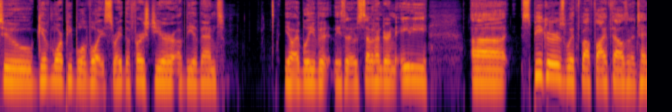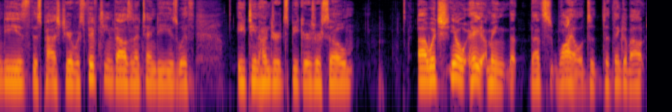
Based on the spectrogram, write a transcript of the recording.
to give more people a voice, right? The first year of the event, you know, I believe it, they said it was 780 uh, speakers with about 5,000 attendees. This past year was 15,000 attendees with 1,800 speakers or so. Uh, which you know, hey, I mean that that's wild to to think about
